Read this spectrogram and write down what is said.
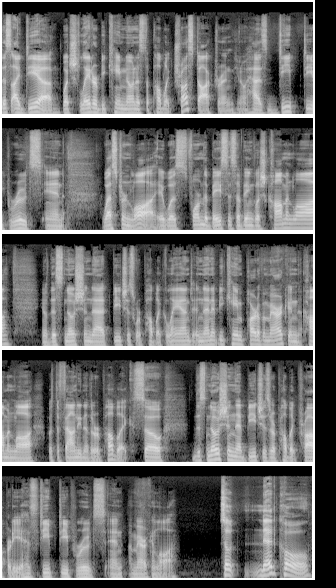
This idea, which later became known as the public trust doctrine, you know, has deep, deep roots in Western law. It was formed the basis of English common law you know, this notion that beaches were public land, and then it became part of American common law with the founding of the republic. So this notion that beaches are public property has deep, deep roots in American law. So Ned Coll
